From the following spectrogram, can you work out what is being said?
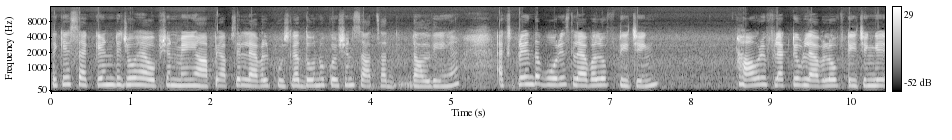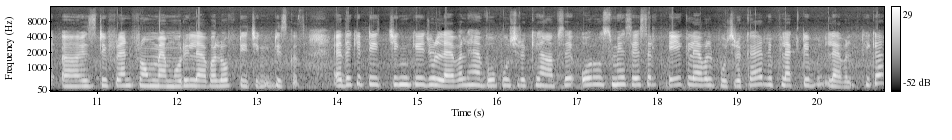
देखिए सेकंड जो है ऑप्शन में यहाँ पे आपसे लेवल पूछ लिया। दोनों क्वेश्चन साथ साथ डाल दिए हैं। Explain the various level of teaching how reflective level of teaching is different from memory level of teaching discuss देखिए टीचिंग के जो लेवल हैं, वो पूछ रखे हैं आपसे, और उसमें से सिर्फ़ एक लेवल पूछ रखा है रिफ्लेक्टिव लेवल ठीक है?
